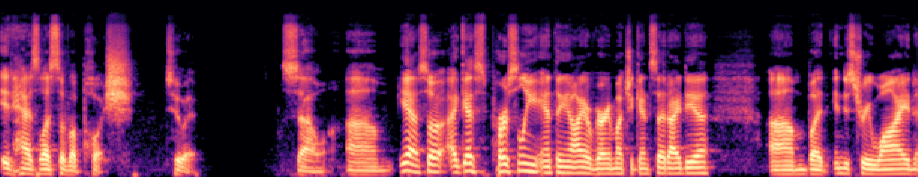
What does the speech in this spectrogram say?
it has less of a push to it. So, um, yeah, so I guess personally, Anthony and I are very much against that idea. Um, but industry wide,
